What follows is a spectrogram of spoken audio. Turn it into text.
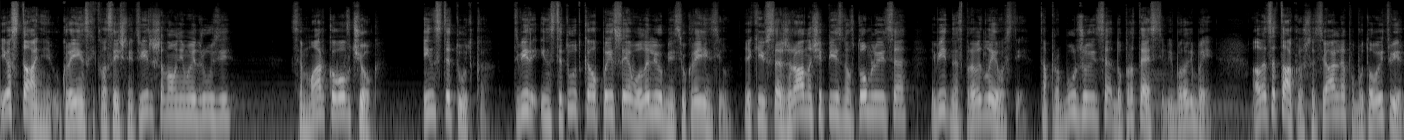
І останній український класичний твір, шановні мої друзі, це Марко Вовчок Інститутка. Твір Інститутка описує волелюбність українців, які все ж рано чи пізно втомлюються від несправедливості та пробуджуються до протестів і боротьби. Але це також соціально-побутовий твір,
